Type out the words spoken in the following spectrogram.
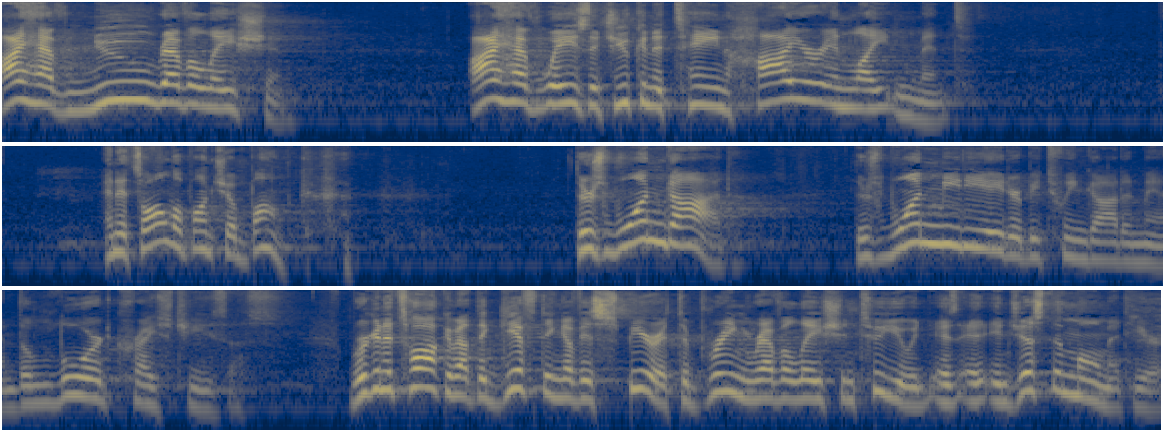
I have new revelation, I have ways that you can attain higher enlightenment. And it's all a bunch of bunk. There's one God. There's one mediator between God and man, the Lord Christ Jesus. We're going to talk about the gifting of His Spirit to bring revelation to you in, in just a moment here.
